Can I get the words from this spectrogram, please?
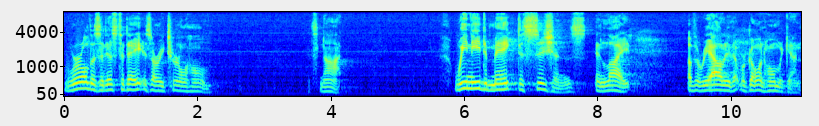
world as it is today is our eternal home. It's not. We need to make decisions in light of the reality that we're going home again.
